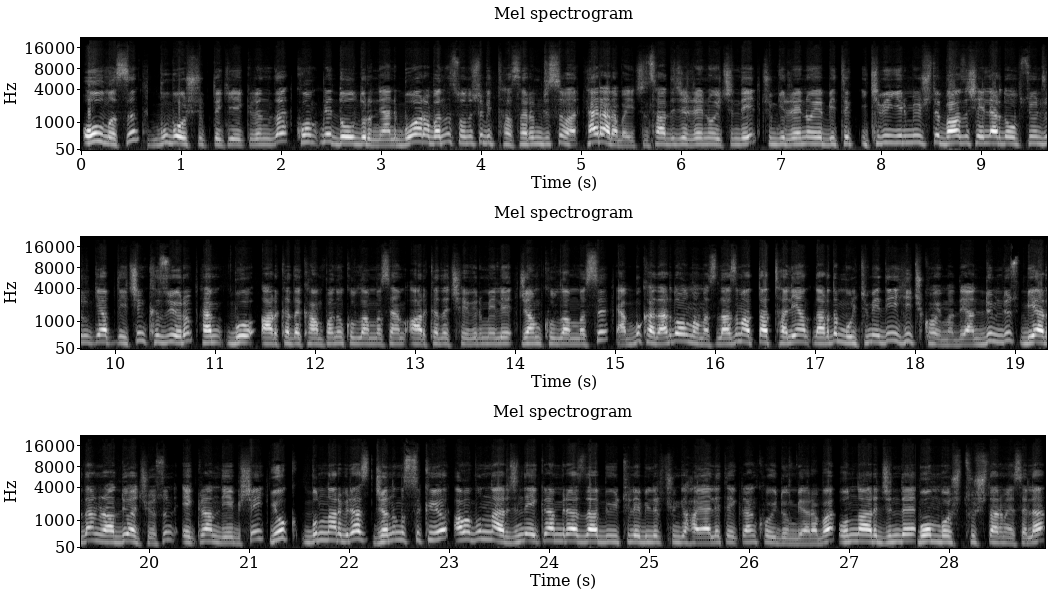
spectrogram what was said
olmasın. Bu boşluktaki ekranı da komple doldurun. Yani bu arabanın sonuçta bir tasarımcısı var. Her araba için. Sadece Renault için değil. Çünkü Renault'a bir tık 2023'te bazı şeylerde opsiyonculuk yaptığı için kızıyorum. Hem bu arkada kampana kullanması hem arkada çevirmeli cam kullanması. Yani bu kadar da olmaması lazım. Hatta Taliant'larda multimedyayı hiç koymadı. Yani dümdüz bir yerden radyo açıyorsun. Ekran diye bir şey yok. Bunlar biraz canımı sıkıyor. Ama bunun haricinde ekran biraz daha büyütülebilir. Çünkü hayalet ekran koyduğum bir araba. Onun haricinde bomboş tuşlar mesela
